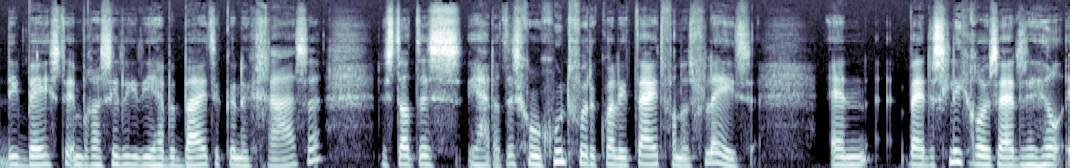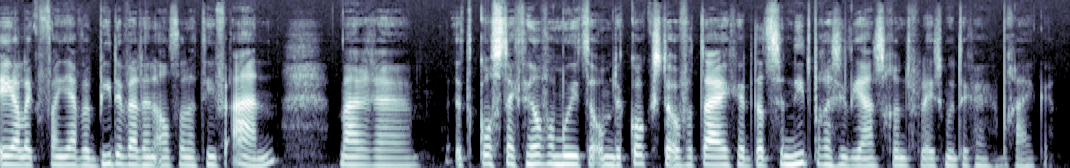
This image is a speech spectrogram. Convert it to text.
die beesten in Brazilië die hebben buiten kunnen grazen. Dus dat is, ja, dat is gewoon goed voor de kwaliteit van het vlees. En bij de Sligro zeiden ze heel eerlijk van ja, we bieden wel een alternatief aan. Maar uh, het kost echt heel veel moeite om de koks te overtuigen dat ze niet Braziliaans rundvlees moeten gaan gebruiken.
